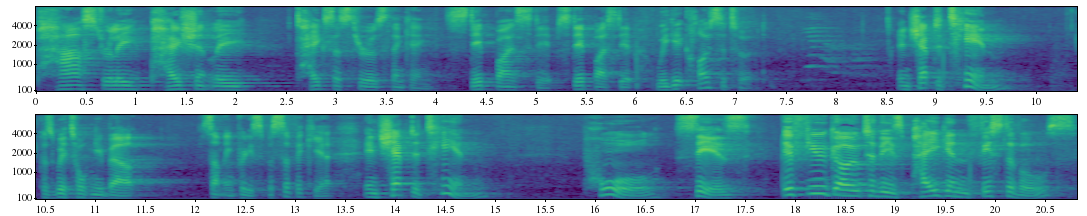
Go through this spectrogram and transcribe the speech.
pastorally, patiently takes us through his thinking, step by step, step by step. We get closer to it. In chapter 10, because we're talking about something pretty specific here, in chapter 10, Paul says if you go to these pagan festivals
